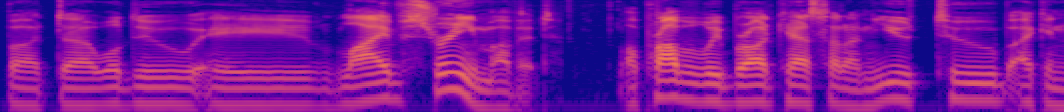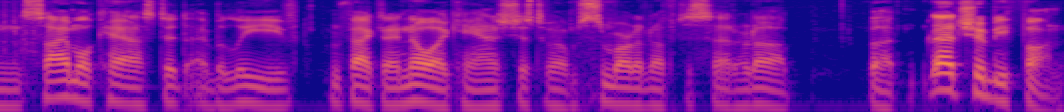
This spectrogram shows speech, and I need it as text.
but uh, we'll do a live stream of it. I'll probably broadcast that on YouTube. I can simulcast it, I believe. In fact, I know I can. It's just if I'm smart enough to set it up. But that should be fun.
